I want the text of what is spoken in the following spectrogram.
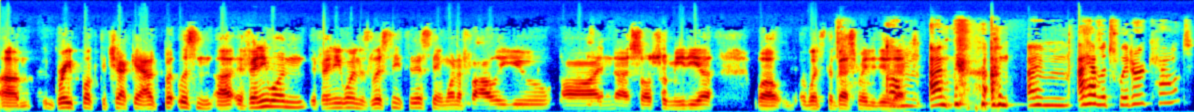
um, great book to check out. But listen, uh, if anyone if anyone is listening to this, they want to follow you on uh, social media. Well, what's the best way to do um, that? I'm, I'm I'm I have a Twitter account,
